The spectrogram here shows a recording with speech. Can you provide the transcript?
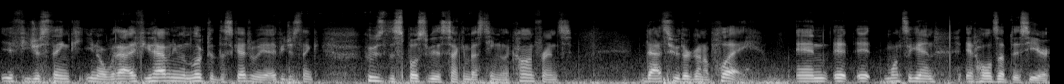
if you just think, you know, without if you haven't even looked at the schedule yet, if you just think who's the, supposed to be the second best team in the conference, that's who they're going to play. and it, it once again it holds up this year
